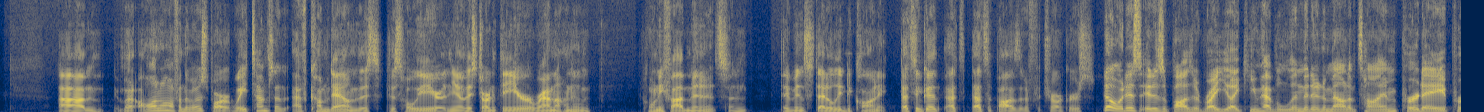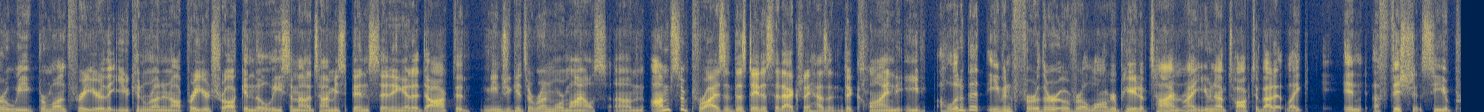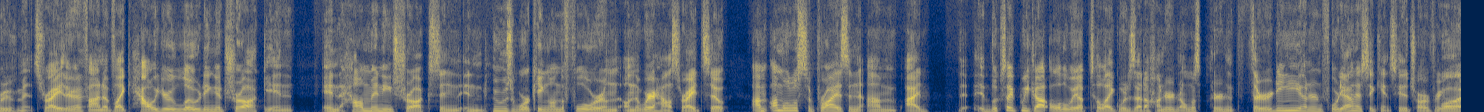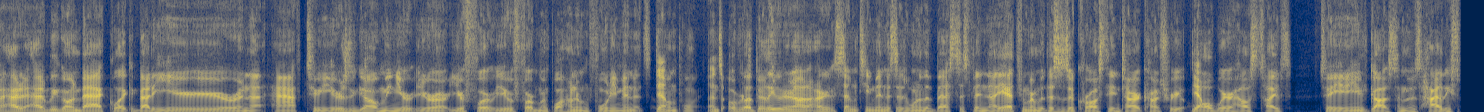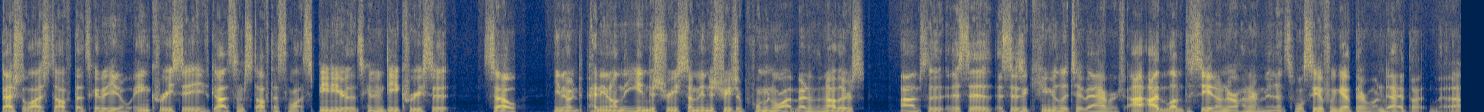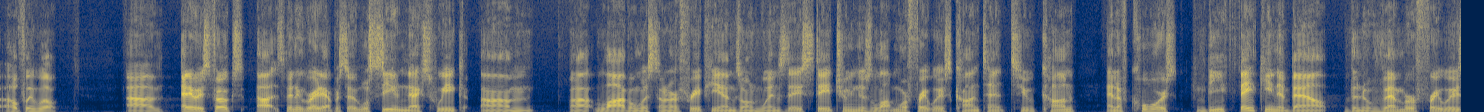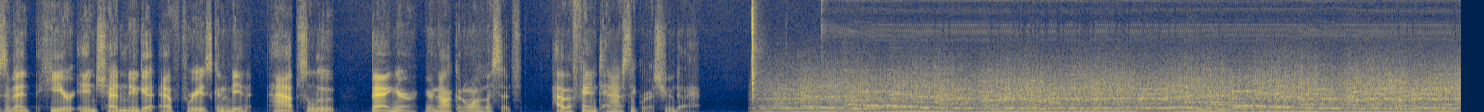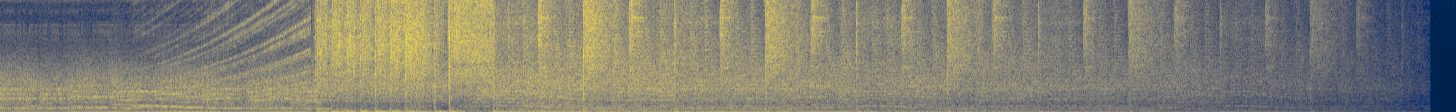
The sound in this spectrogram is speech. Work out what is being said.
Um, but all in all, for the most part, wait times have, have come down this this whole year. You know, they started the year around 125 minutes, and they've been steadily declining. That's a good. That's that's a positive for truckers. No, it is. It is a positive, right? Like you have a limited amount of time per day, per week, per month, per year that you can run and operate your truck, and the least amount of time you spend sitting at a dock, that means you get to run more miles. Um, I'm surprised that this data set actually hasn't declined ev- a little bit even further over a longer period of time, right? You and I've talked about it, like in efficiency improvements, right? Yeah. Kind of like how you're loading a truck and and how many trucks and and who's working on the floor on, on the warehouse, right? So I'm I'm a little surprised, and um I it looks like we got all the way up to like what is that 100 almost 130 140 minutes i can't see the chart for Well, had had we gone back like about a year and a half, two years ago, I mean, you're you're you're flirt, you're flirting with 140 minutes at Yeah. one point. that's over But believe it or not, 117 minutes is one of the best it's been. Now you have to remember this is across the entire country, Yeah. all warehouse types. So you you've got some of those highly specialized stuff that's going to you know increase it. You've got some stuff that's a lot speedier that's going to decrease it. So you know, depending on the industry, some industries are performing a lot better than others. Um, so this is this is a cumulative average. I, I'd love to see it under 100 minutes. We'll see if we get there one day, but uh, hopefully we'll. Um, anyways, folks, uh, it's been a great episode. We'll see you next week um, uh, live on West on Earth, 3 p.m.s on Wednesday. Stay tuned. There's a lot more FreightWaves content to come. And of course, be thinking about the November FreightWaves event here in Chattanooga. F3 is going to be an absolute banger. You're not going to want to miss it. Have a fantastic rest of your day.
